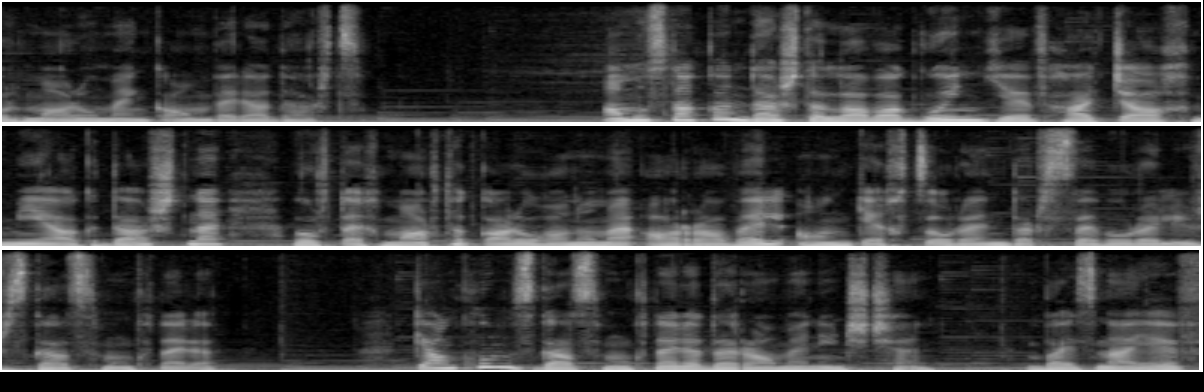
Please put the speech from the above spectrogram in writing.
որ մարում ենք անվերադարձ։ Ամուսնական դաշտը լավագույն եւ հաճախ միակ դաշտն է, որտեղ մարդը կարողանում է առավել անկեղծորեն դրսևորել իր զգացմունքները։ Կյանքում զգացմունքները դեռ ամեն ինչ չեն, բայց նաև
